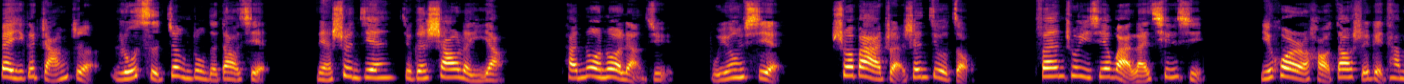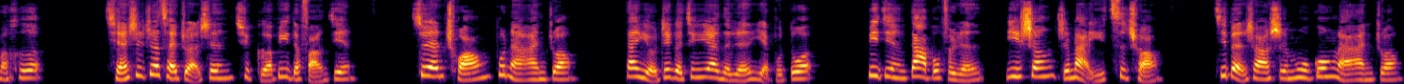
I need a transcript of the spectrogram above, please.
被一个长者如此郑重的道谢，脸瞬间就跟烧了一样。他诺诺两句，不用谢，说罢转身就走，翻出一些碗来清洗，一会儿好倒水给他们喝。钱氏这才转身去隔壁的房间。虽然床不难安装，但有这个经验的人也不多，毕竟大部分人。一生只买一次床，基本上是木工来安装，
